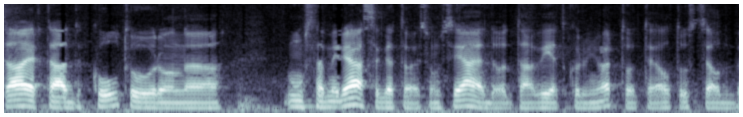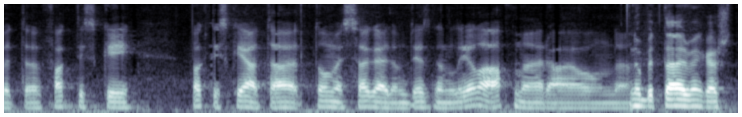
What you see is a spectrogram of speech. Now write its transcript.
tā ir tāda kultūra. Un, uh, mums tam ir jāsagatavojas, mums jāiedod tā vieta, kur viņi var to telpu uzcelt. Bet uh, faktiski, faktiski jā, tā, to mēs sagaidām diezgan lielā apmērā. Un, uh, Nu, tā ir vienkārši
